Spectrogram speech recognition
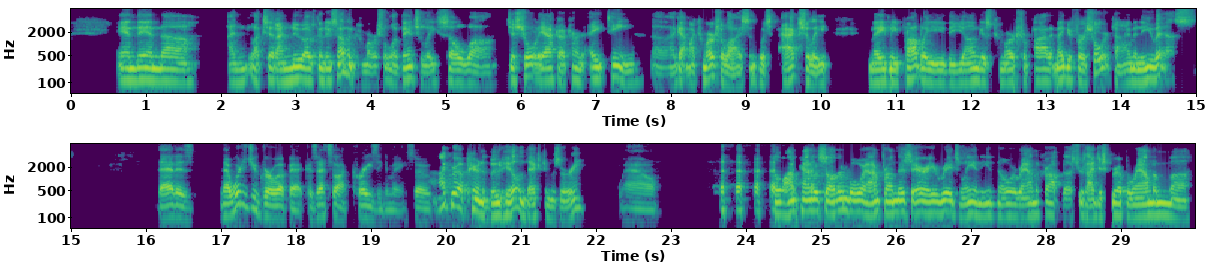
And then uh, I, like I said, I knew I was going to do something commercial eventually. So uh, just shortly after I turned 18, uh, I got my commercial license, which actually made me probably the youngest commercial pilot, maybe for a short time in the U.S. That is Now, where did you grow up at? Because that's like crazy to me. So I grew up here in the Bootheel in Dexter, Missouri. Wow. so I'm kind of a Southern boy. I'm from this area originally, and you know, around the crop dusters. I just grew up around them uh,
